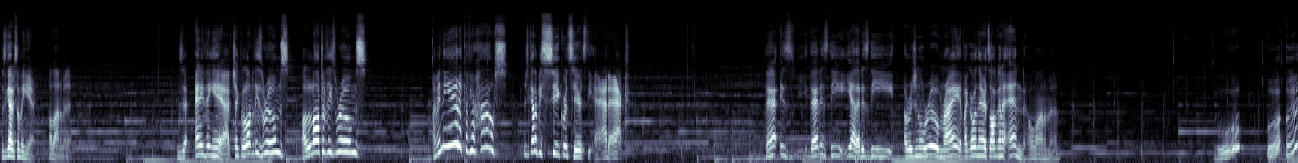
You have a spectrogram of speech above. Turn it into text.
There's got to be something here. Hold on a minute. Is there anything here? I've checked a lot of these rooms. A lot of these rooms. I'm in the attic of your house. There's got to be secrets here. It's the attic. That is, that is the, yeah, that is the original room, right? If I go in there, it's all gonna end. Hold on a minute. Ooh, ooh, ooh.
